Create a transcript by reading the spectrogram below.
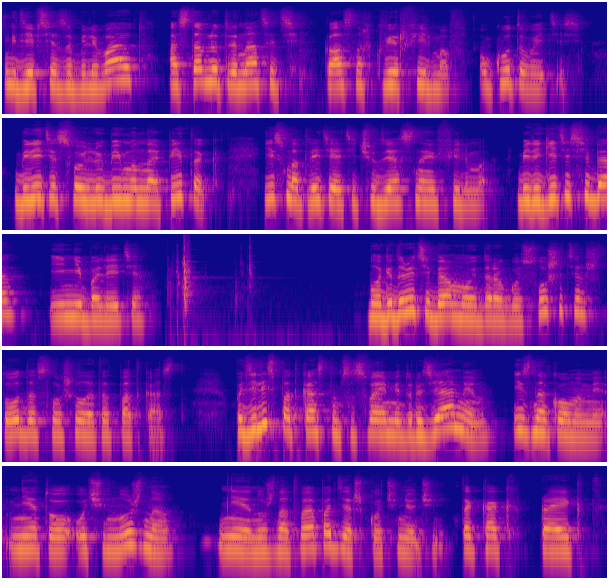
где все заболевают, оставлю 13 классных квир-фильмов. Укутывайтесь. Берите свой любимый напиток и смотрите эти чудесные фильмы. Берегите себя и не болейте. Благодарю тебя, мой дорогой слушатель, что дослушал этот подкаст. Поделись подкастом со своими друзьями и знакомыми. Мне это очень нужно. Мне нужна твоя поддержка очень-очень. Так как проект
